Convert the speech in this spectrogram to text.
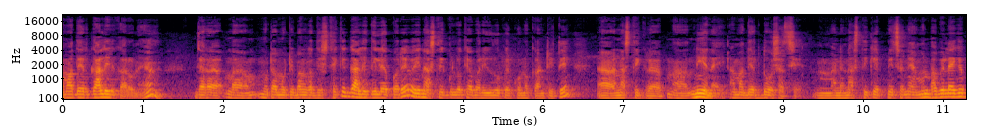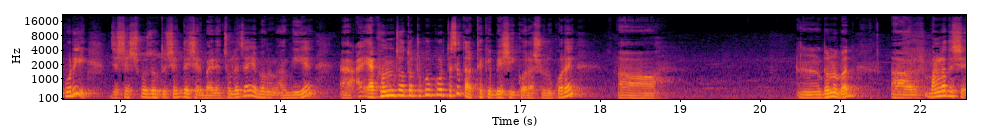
আমাদের গালির কারণে হ্যাঁ? যারা মোটামুটি বাংলাদেশ থেকে গালি দিলে পরে ওই নাস্তিকগুলোকে আবার ইউরোপের কোনো কান্ট্রিতে নাস্তিকরা নিয়ে নেয়। আমাদের দোষ আছে। মানে নাস্তিকের পেছনে এমনভাবে লেগে পড়ি যে শেষ পর্যন্ত সে দেশের বাইরে চলে যায় এবং গিয়ে এখন যতটুকু করতেছে তার থেকে বেশি করা শুরু করে। ধন্যবাদ। আর বাংলাদেশে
